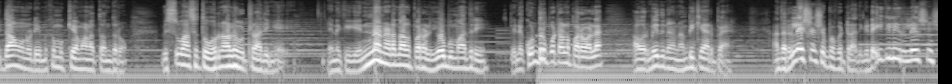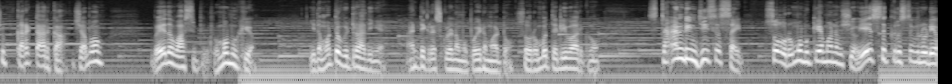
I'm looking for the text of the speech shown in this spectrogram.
இதான் அவனுடைய மிக முக்கியமான தந்திரம். விசுவாசத்தை ஒரு நாளும் விட்டுறாதீங்க. எனக்கு என்ன நடந்தாலும் பரவாயில்ல யோபு மாதிரி. என்னை கொன்று போட்டாலும் பரவாயில்ல அவர் மீது நான் நம்பிக்கையாக இருப்பேன். அந்த ரிலேஷன்ஷிப்பை விட்டுறாதீங்க. டெய்லி ரிலேஷன்ஷிப் கரெக்டாக இருக்கா? ஜபம் வேத வாசிப்பு ரொம்ப முக்கியம். இதை மட்டும் விட்டுறாதீங்க. ஆன்டி கிரைஸ்குள்ளே நம்ம போயிட மாட்டோம். ஸோ ரொம்ப தெளிவாக இருக்கணும். ஸ்டாண்டிங் ஜீசஸ் சைட் ஸோ ரொம்ப முக்கியமான விஷயம். ஏசு கிறிஸ்துவனுடைய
